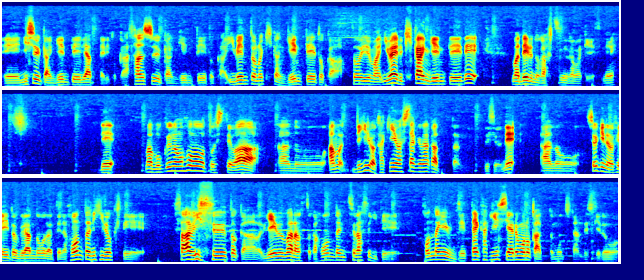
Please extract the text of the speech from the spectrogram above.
えー、2週間限定であったりとか、3週間限定とか、イベントの期間限定とか、そういう、まあ、いわゆる期間限定で、まあ、出るのが普通なわけですね。で、まあ、僕の方としては、あのー、あんま、できれば課金はしたくなかったんですよね。あのー、初期のフェイトグランドオーダーっていうのは本当にひどくて、サービスとかゲームバランスとか本当に辛すぎて、こんなゲーム絶対課金してやるものかって思ってたんですけど、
